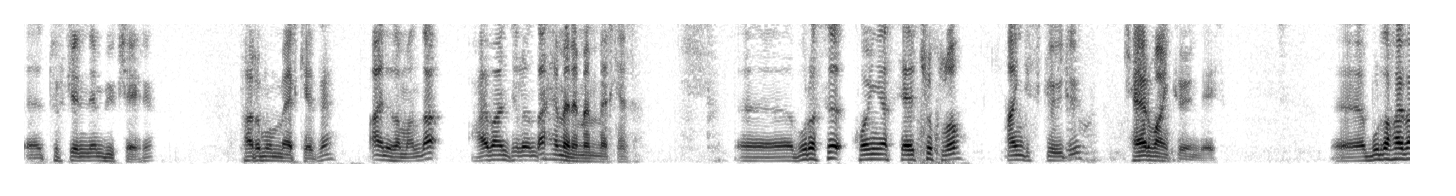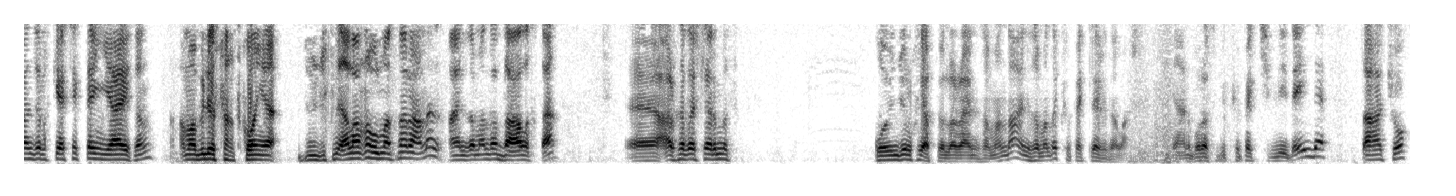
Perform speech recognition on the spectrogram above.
e, Türkiye'nin en büyük şehri. Tarımın merkezi. Aynı zamanda hayvancılığın da hemen hemen merkezi. E, burası Konya Selçuklu. Hangisi köydü? Kervan köyündeyiz. E, burada hayvancılık gerçekten yaygın. Ama biliyorsunuz Konya düzlük bir alan olmasına rağmen aynı zamanda dağlık da. E, arkadaşlarımız oyunculuk yapıyorlar aynı zamanda. Aynı zamanda köpekleri de var. Yani burası bir köpek çiftliği değil de daha çok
